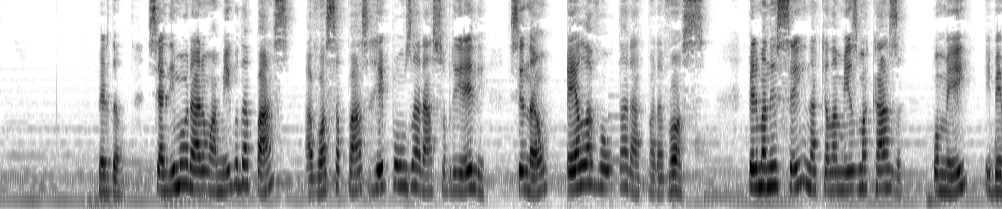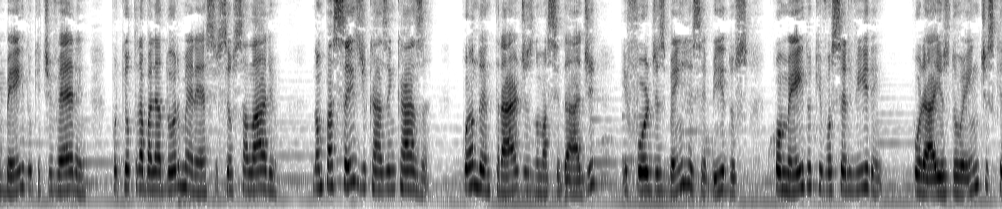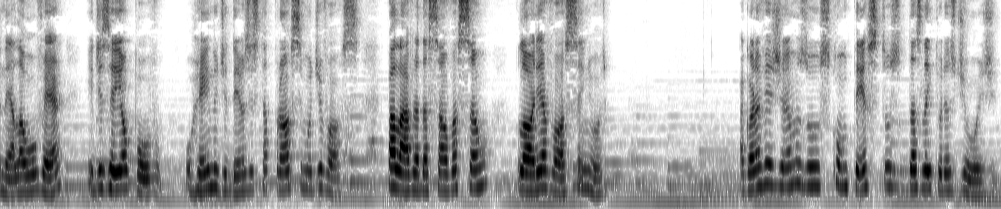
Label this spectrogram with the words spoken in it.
Perdão. Se ali morar um amigo da paz, a vossa paz repousará sobre ele, senão ela voltará para vós. Permanecei naquela mesma casa, comei e bebei do que tiverem, porque o trabalhador merece o seu salário. Não passeis de casa em casa. Quando entrardes numa cidade e fordes bem recebidos, comei do que vos servirem, curai os doentes que nela houver, e dizei ao povo: o reino de Deus está próximo de vós. Palavra da salvação, glória a vós, Senhor. Agora vejamos os contextos das leituras de hoje.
